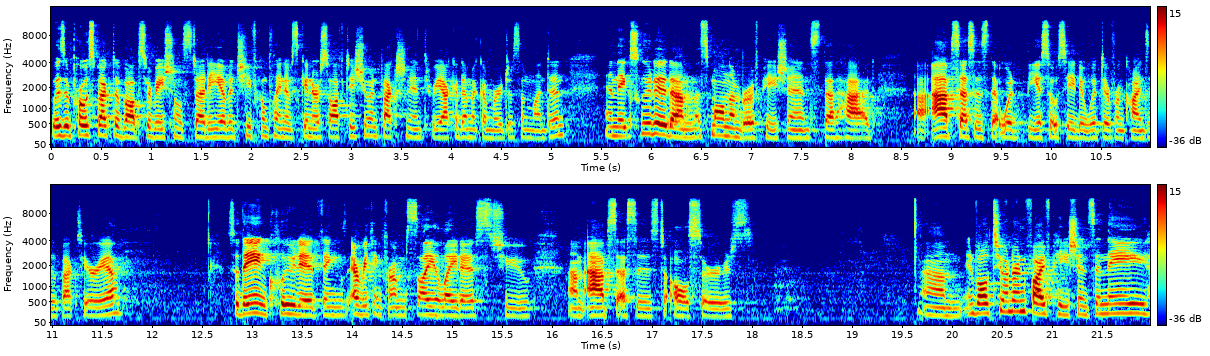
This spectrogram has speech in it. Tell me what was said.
it was a prospective observational study of a chief complaint of skin or soft tissue infection in three academic emerges in London. And they excluded um, a small number of patients that had uh, abscesses that would be associated with different kinds of bacteria. So they included things, everything from cellulitis to um, abscesses to ulcers. Um, involved 205 patients, and they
